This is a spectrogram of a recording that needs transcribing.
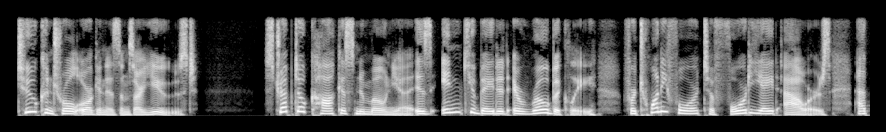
two control organisms are used. Streptococcus pneumonia is incubated aerobically for 24 to 48 hours at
